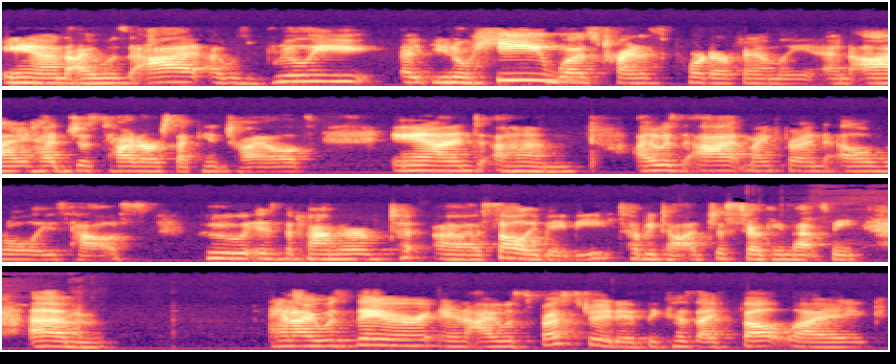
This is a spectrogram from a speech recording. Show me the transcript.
And I was at, I was really, uh, you know, he was trying to support our family, and I had just had our second child, and um, I was at my friend Elle Rowley's house, who is the founder of T- uh, Solly Baby, Tubby Todd. Just joking, that's me. Um, and I was there and I was frustrated because I felt like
